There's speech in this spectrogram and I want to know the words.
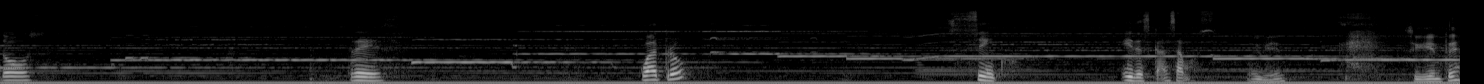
dos, tres, cuatro, cinco. Y descansamos. Muy bien. Siguiente.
